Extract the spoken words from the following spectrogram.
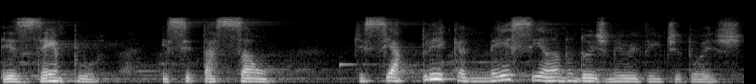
Exemplo e citação que se aplica nesse ano 2022,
